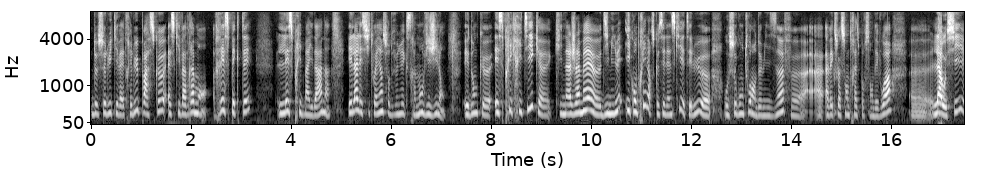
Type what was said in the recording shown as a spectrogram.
de celui qui va être élu parce que est-ce qu'il va vraiment respecter l'esprit de Maïdan. Et là, les citoyens sont devenus extrêmement vigilants. Et donc, euh, esprit critique euh, qui n'a jamais euh, diminué, y compris lorsque Zelensky est élu au second tour en 2019 avec 73% des voix. là aussi,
